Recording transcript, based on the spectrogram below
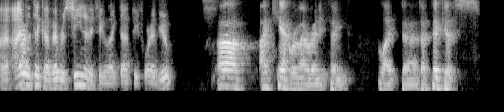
I, I don't think I've ever seen anything like that before. Have you? Uh, I can't remember anything like that. I think it's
